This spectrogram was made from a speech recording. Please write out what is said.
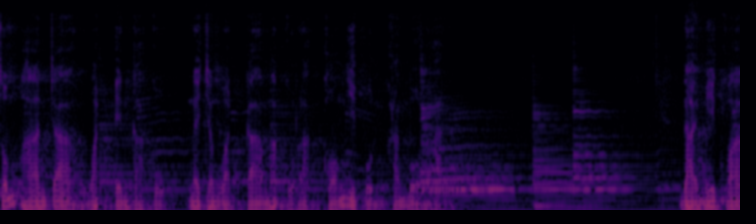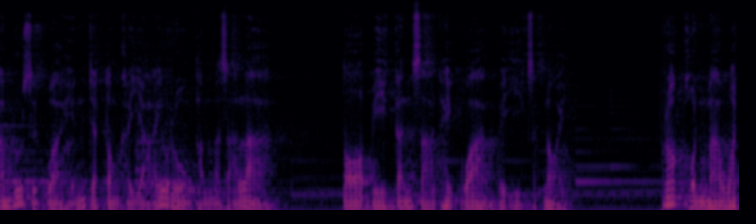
สมภารเจ้าวัดเอ็นกากุ ในจังหวัดกามกุระของญี่ปุ่นครั้งโบราณ ได้มีความรู้สึกว่าเห็นจะต้องขยายโรงธรรมศาลา ต่อปีกกันศาสตร์ให้กว้างไปอีกสักหน่อย เพราะคนมาวัด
